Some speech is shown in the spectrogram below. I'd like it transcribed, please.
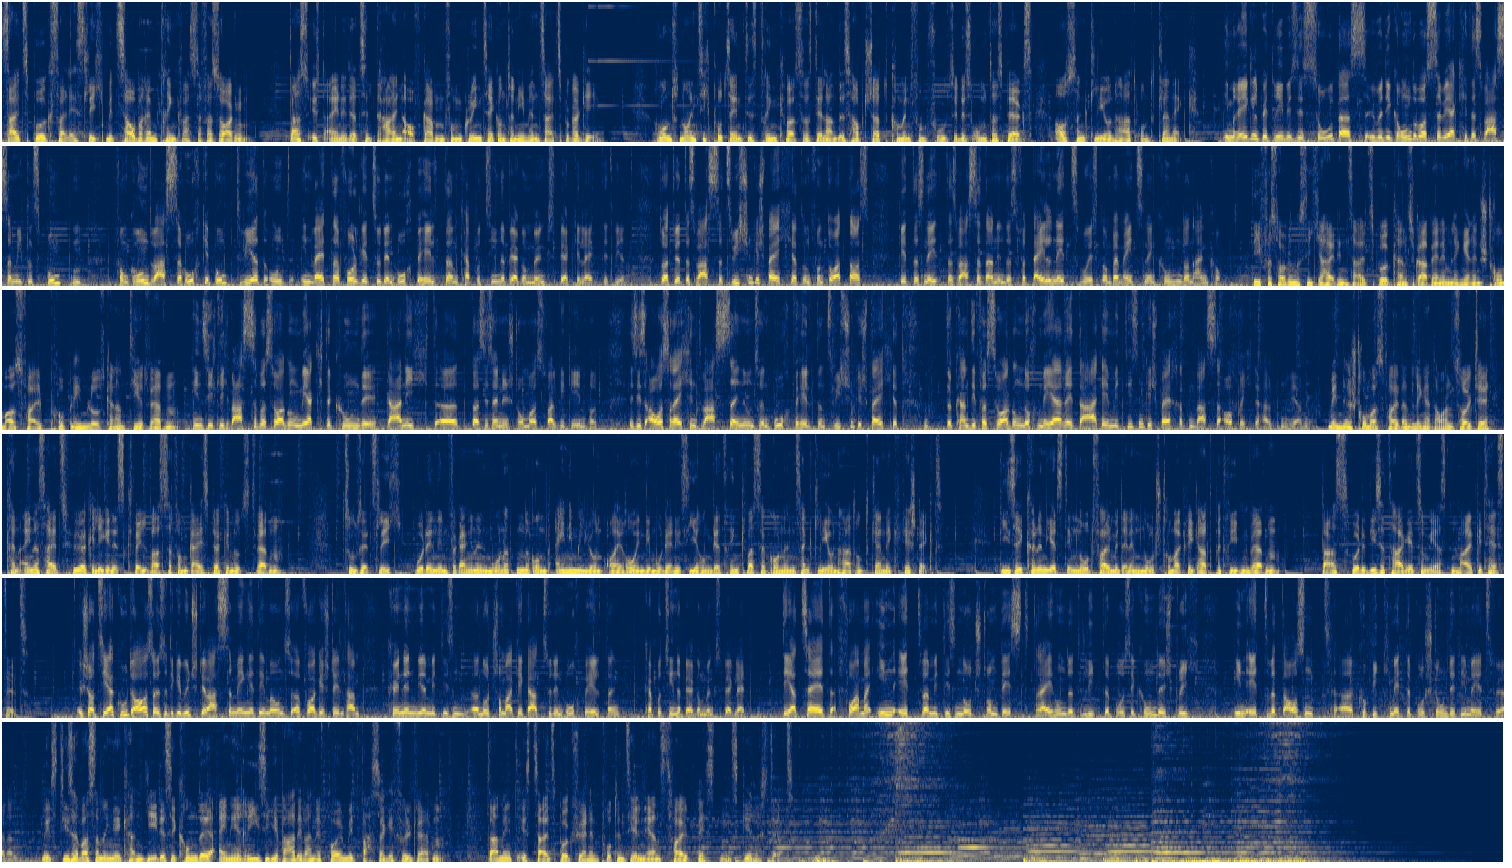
Salzburg verlässlich mit sauberem Trinkwasser versorgen. Das ist eine der zentralen Aufgaben vom Greentech-Unternehmen Salzburg AG. Rund 90 Prozent des Trinkwassers der Landeshauptstadt kommen vom Fuße des Untersbergs aus St. Leonhard und Klaneck. Im Regelbetrieb ist es so, dass über die Grundwasserwerke das Wasser mittels Pumpen vom Grundwasser hochgepumpt wird und in weiterer Folge zu den Hochbehältern Kapuzinerberg und Mönchsberg geleitet wird. Dort wird das Wasser zwischengespeichert und von dort aus geht das, das Wasser dann in das Verteilnetz, wo es dann beim einzelnen Kunden dann ankommt. Die Versorgungssicherheit in Salzburg kann sogar bei einem längeren Stromausfall problemlos garantiert werden. Hinsichtlich Wasserversorgung merkt der Kunde gar nicht, äh, dass es einen Stromausfall gegeben hat. Es ist ausreichend Wasser in unseren Hochbehältern zwischengespeichert und da kann die Versorgung noch mehrere Tage mit diesem gespeicherten Wasser aufrechterhalten werden. Wenn der Stromausfall dann länger dauern sollte, kann einerseits höher gelegenes Quellwasser vom Geisberg genutzt werden. Zusätzlich wurde in den vergangenen Monaten rund eine Million Euro in die Modernisierung der Trinkwasserbrunnen St. Leonhard und Klerneck gesteckt. Diese können jetzt im Notfall mit einem Notstromaggregat betrieben werden. Das wurde dieser Tage zum ersten Mal getestet. Es schaut sehr gut aus, also die gewünschte Wassermenge, die wir uns äh, vorgestellt haben, können wir mit diesem äh, Notstromaggregat zu den Hochbehältern Kapuzinerberg und Mönchsberg leiten. Derzeit fahren wir in etwa mit diesem Notstromtest 300 Liter pro Sekunde, sprich in etwa 1000 äh, Kubikmeter pro Stunde, die wir jetzt fördern. Mit dieser Wassermenge kann jede Sekunde eine riesige Badewanne voll mit Wasser gefüllt werden. Damit ist Salzburg für einen potenziellen Ernstfall bestens gerüstet.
